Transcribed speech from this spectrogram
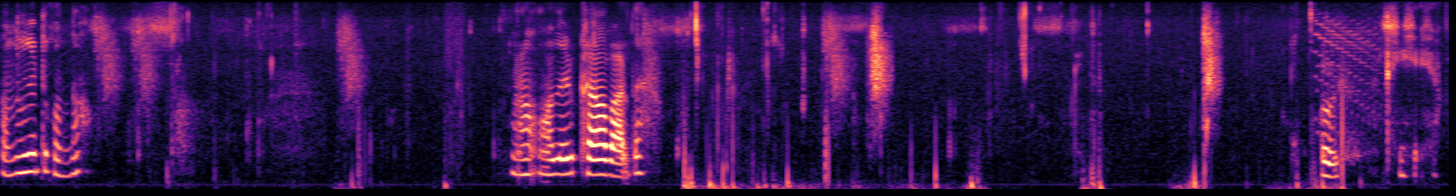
Hani öldürdük onu da. Ha, orada bir kral vardı. Öl.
